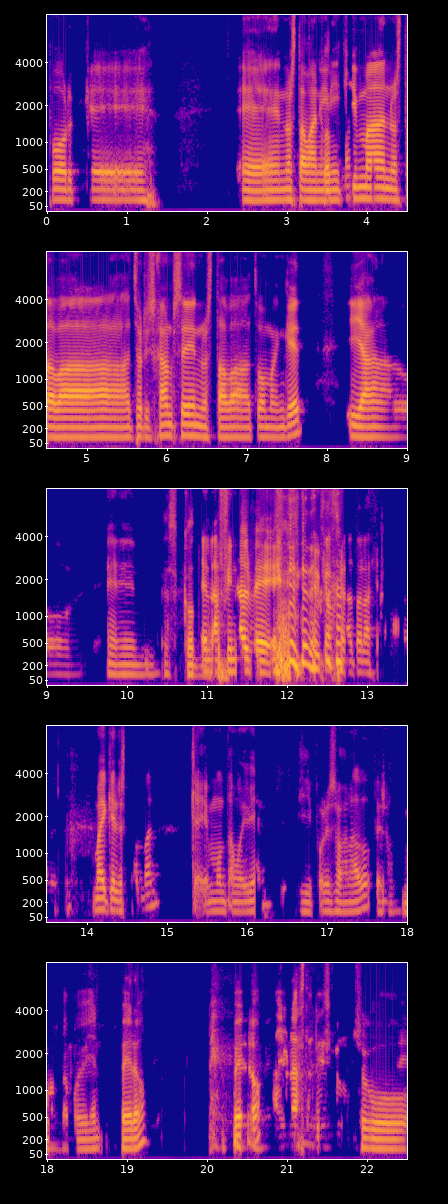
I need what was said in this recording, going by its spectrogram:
porque Eh, no estaba ni Nick Cotman. Kidman, no estaba Joris Hansen, no estaba Tom Manguet y ha ganado en, Scott en la final B del campeonato nacional Michael Scottman, que monta muy bien y por eso ha ganado, pero monta muy bien, pero, pero hay un asterisco en su,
